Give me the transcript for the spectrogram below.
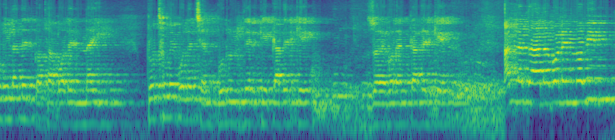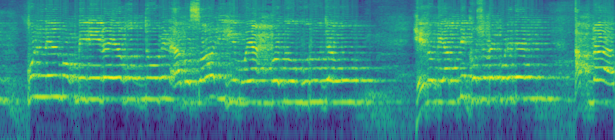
মহিলাদের কথা বলেন নাই। প্রথমে বলেছেন পুরুষদেরকে কাদেরকে? জয় বলেন কাদেরকে? আল্লাহ তাআলা বলেন, নবী, কুল লিল মুমিনিনা ইয়াগুদ্দু মিন আবসারিহিম ওয়া ইয়াহফাযু ফুরুজাহুম। হে নবী, আপনি ঘোষণা করে দেন, আপনার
